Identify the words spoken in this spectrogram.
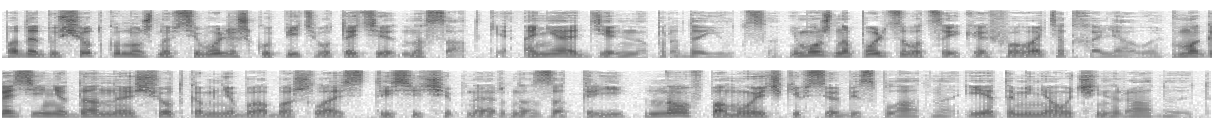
Под эту щетку нужно всего лишь купить вот эти насадки. Они отдельно продаются. И можно пользоваться и кайфовать от халявы. В магазине данная щетка мне бы обошлась тысячи, наверное, за три. Но в помоечке все бесплатно. И это меня очень радует.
